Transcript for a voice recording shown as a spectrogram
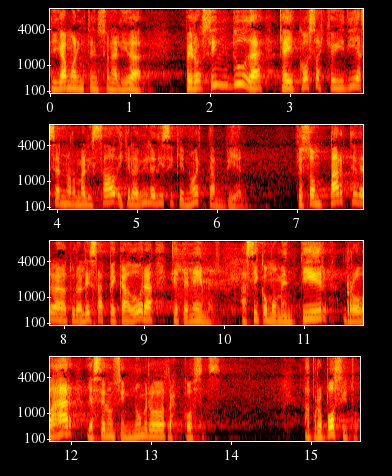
digamos, la intencionalidad. Pero sin duda que hay cosas que hoy día se han normalizado y que la Biblia dice que no están bien. que son parte de la naturaleza pecadora que tenemos, así como mentir, robar y hacer un sinnúmero de otras cosas. A propósito,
